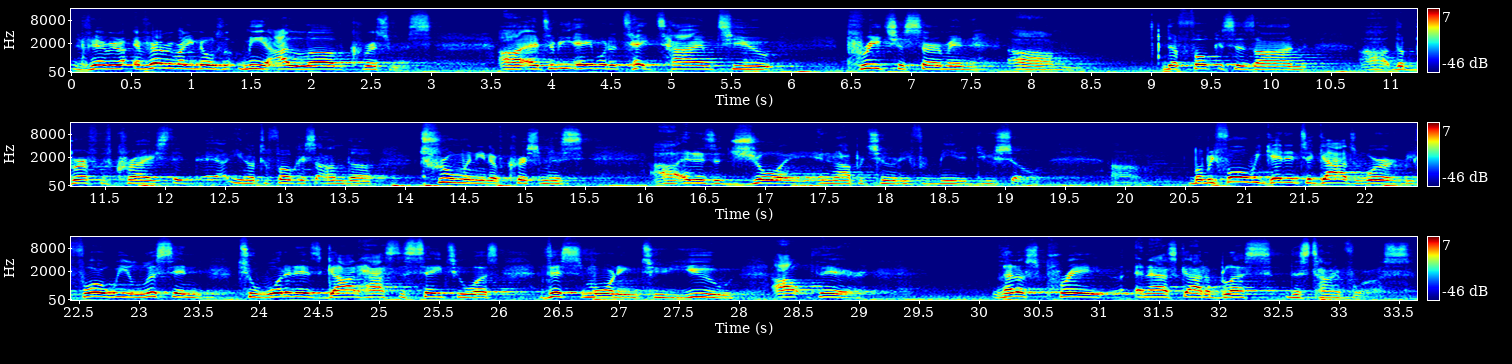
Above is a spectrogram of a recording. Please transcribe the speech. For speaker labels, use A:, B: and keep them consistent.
A: If, every, if everybody knows me, I love Christmas. Uh, and to be able to take time to preach a sermon um, that focuses on uh, the birth of Christ, it, you know, to focus on the true meaning of Christmas, uh, it is a joy and an opportunity for me to do so. Um, but before we get into God's word, before we listen to what it is God has to say to us this morning, to you out there, let us pray and ask God to bless this time for us.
